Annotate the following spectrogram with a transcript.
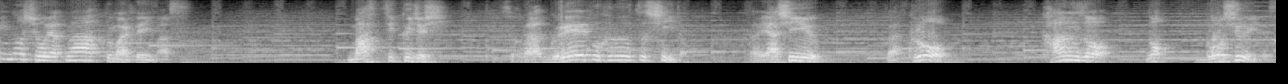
類の生薬が含まれていますマスティック樹脂。それからグレープフルーツシード。ヤシ油。それからクローブ肝臓の5種類です。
